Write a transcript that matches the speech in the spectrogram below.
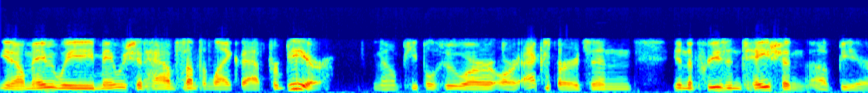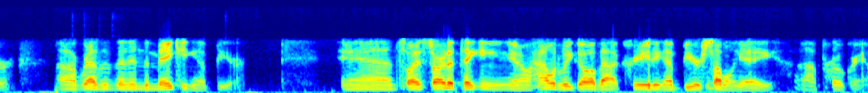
You know, maybe we maybe we should have something like that for beer. You know, people who are are experts in in the presentation of beer uh, rather than in the making of beer. And so I started thinking, you know, how would we go about creating a beer sommelier uh, program?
